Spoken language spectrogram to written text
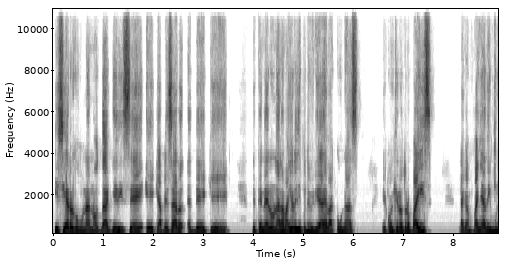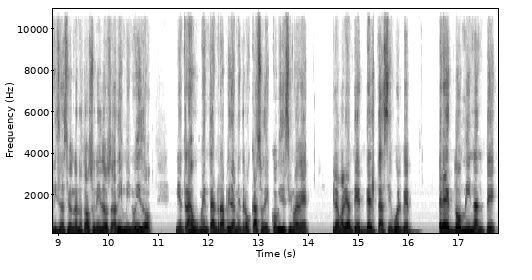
Y cierro con una nota que dice eh, que a pesar de, que, de tener una de las mayores disponibilidades de vacunas que cualquier otro país, la campaña de inmunización de los Estados Unidos ha disminuido, mientras aumentan rápidamente los casos de COVID-19 y la variante Delta se vuelve predominante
